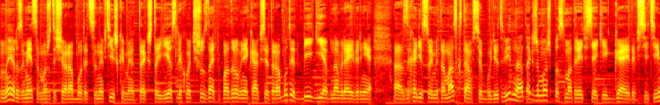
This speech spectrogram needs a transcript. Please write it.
Ну и, разумеется, может еще работать с nft так что если хочешь узнать поподробнее, как все это работает, беги, обновляй, вернее, а, заходи в свой MetaMask, там все будет видно, а также можешь посмотреть всякие гайды в сети,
